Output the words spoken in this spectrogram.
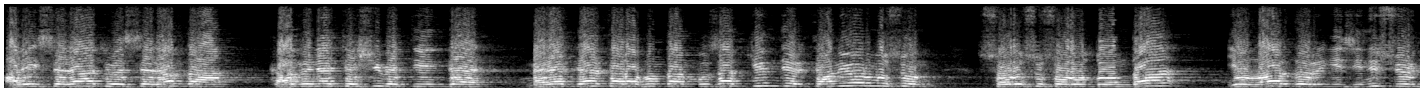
Aleyhisselatü Vesselam da kabrine teşrif ettiğinde melekler tarafından bu zat kimdir tanıyor musun? sorusu sorulduğunda yıllardır izini sür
